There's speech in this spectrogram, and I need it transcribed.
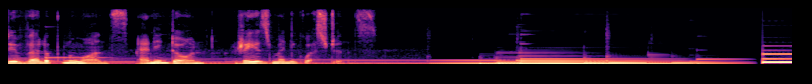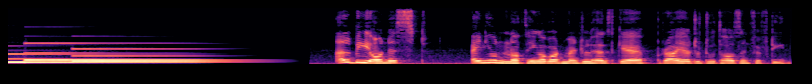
developed nuance and in turn raised many questions. I'll be honest, I knew nothing about mental health care prior to 2015.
